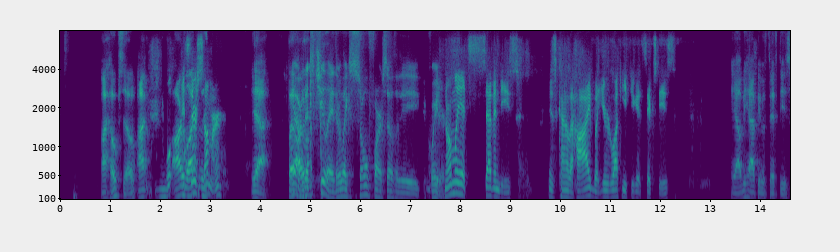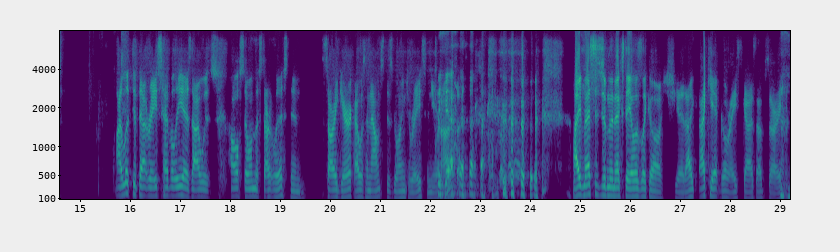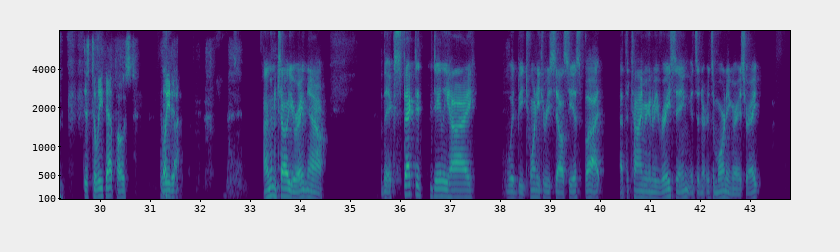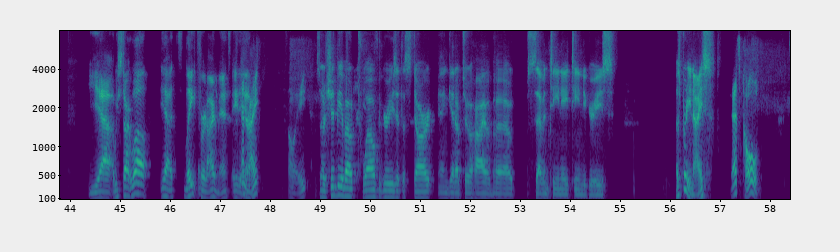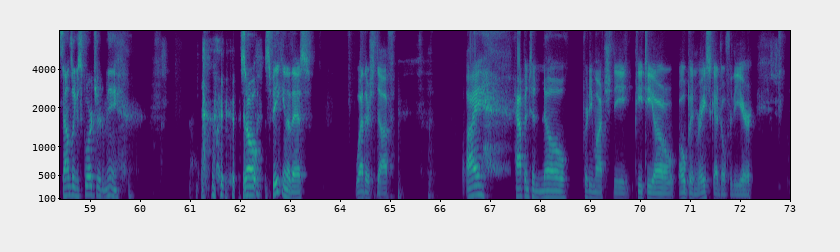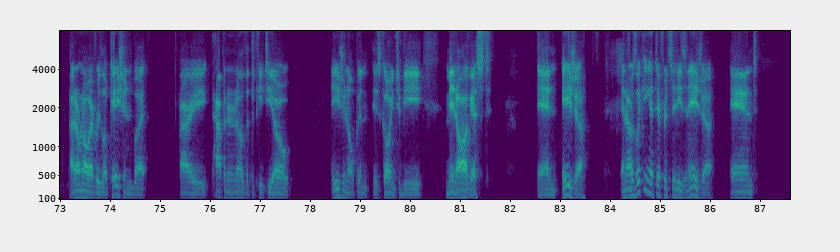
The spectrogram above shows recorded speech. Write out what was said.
I hope so. I well, our it's their was, summer. Yeah, but yeah, but luck, it's Chile. They're like so far south of the equator. Normally, it's seventies is kind of the high, but you're lucky if you get sixties. Yeah, I'll be happy with fifties. I looked at that race heavily as I was also on the start list, and sorry, Garrick, I was announced as going to race and you were not. Yeah. I messaged him the next day. I was like, oh shit, I, I can't go race, guys. I'm sorry. Just delete that post. Delete it. I'm going to tell you right now the expected daily high would be 23 Celsius, but at the time you're going to be racing, it's a it's a morning race, right? Yeah, we start well. Yeah, it's late for an Ironman. It's 8 a.m. Right. Oh, eight. So it should be about 12 degrees at the start and get up to a high of about 17, 18 degrees. That's pretty nice. That's cold. Sounds like a scorcher to me. so speaking of this weather stuff, I happen to know pretty much the PTO open race schedule for the year. I don't know every location, but I happen to know that the PTO Asian Open is going to be mid August in Asia. And I was looking at different cities in Asia, and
